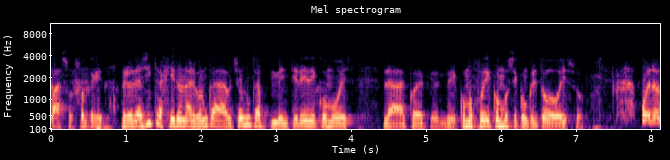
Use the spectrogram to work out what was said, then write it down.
pasos, son pequeños, pero de allí trajeron algo. Nunca, yo nunca me enteré de cómo es la, de cómo fue, cómo se concretó eso. Bueno,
